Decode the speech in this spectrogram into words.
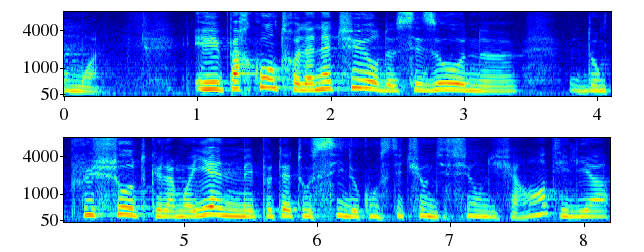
au moins. Et par contre, la nature de ces zones, euh, donc plus chaudes que la moyenne, mais peut-être aussi de constitution différente, il y a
